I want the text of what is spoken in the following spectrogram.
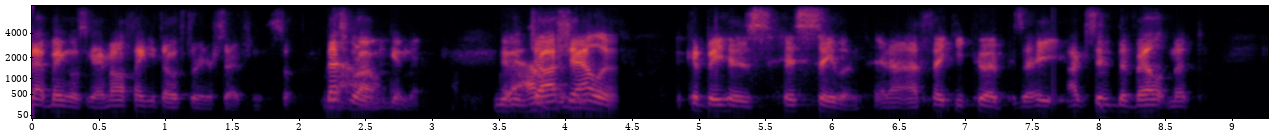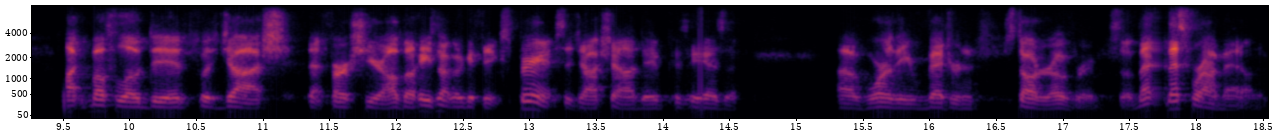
in that Bengals game. I don't think he throws three interceptions. So that's no, what I'm getting at. Yeah, and then Josh Allen could be his his ceiling, and I, I think he could because he I see the development like Buffalo did with Josh that first year. Although he's not going to get the experience that Josh Allen did because he has a, a worthy veteran starter over him. So that that's where I'm at on him.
